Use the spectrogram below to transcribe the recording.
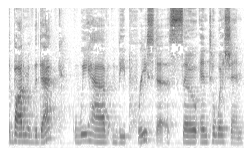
The bottom of the deck we have the priestess. So, intuition.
